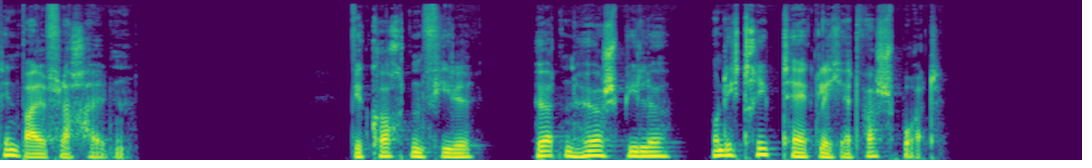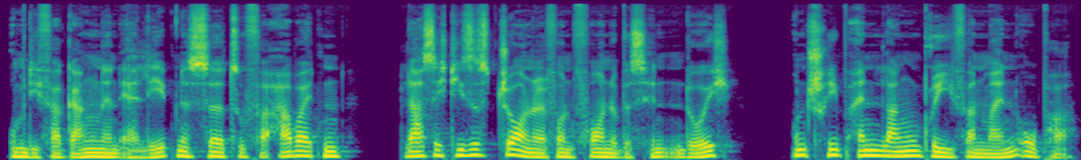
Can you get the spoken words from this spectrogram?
den Ball flach halten. Wir kochten viel, hörten Hörspiele und ich trieb täglich etwas Sport. Um die vergangenen Erlebnisse zu verarbeiten, las ich dieses Journal von vorne bis hinten durch und schrieb einen langen Brief an meinen Opa,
